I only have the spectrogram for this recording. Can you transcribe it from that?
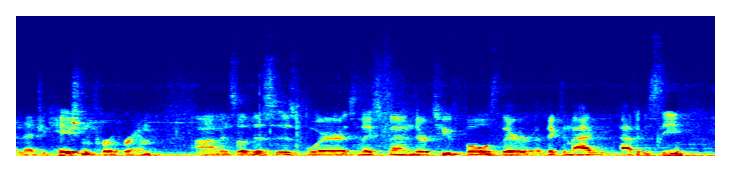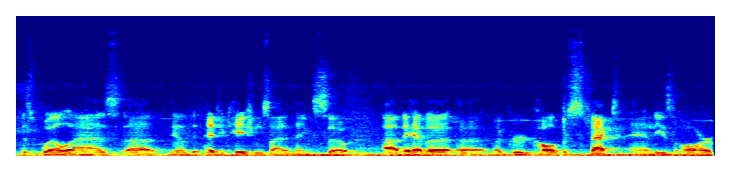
and education program. Um, and so this is where, so they spend, their two folds, they're victim advocacy as well as, uh, you know, the education side of things. So uh, they have a, a, a group called Respect, and these are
